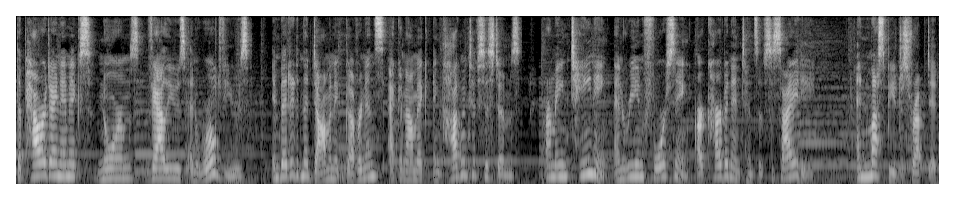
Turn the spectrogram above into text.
The power dynamics, norms, values, and worldviews embedded in the dominant governance, economic, and cognitive systems are maintaining and reinforcing our carbon intensive society and must be disrupted.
